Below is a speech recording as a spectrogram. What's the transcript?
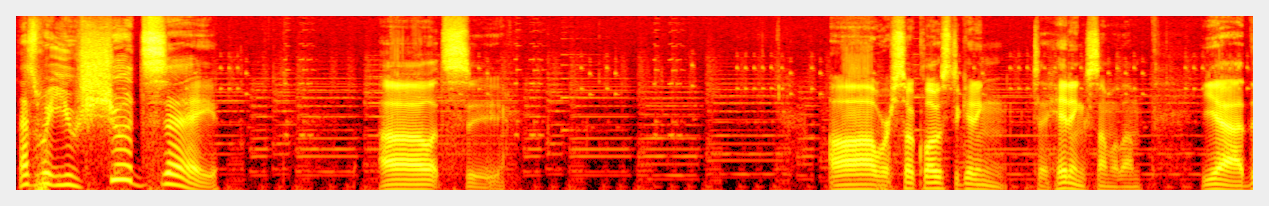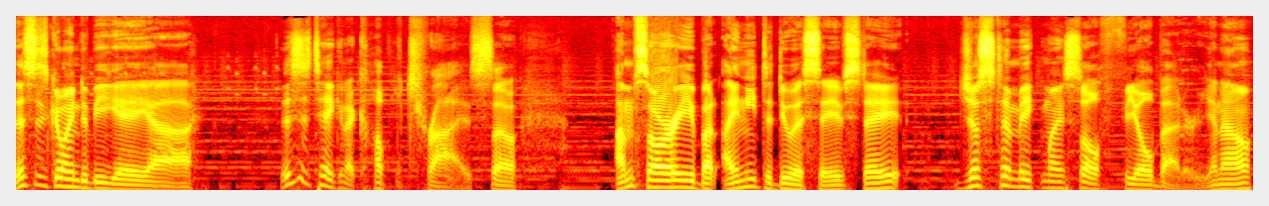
That's what you should say! Uh, let's see. Oh, we're so close to getting to hitting some of them. Yeah, this is going to be a, uh, this is taking a couple tries, so I'm sorry, but I need to do a save state just to make myself feel better, you know?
